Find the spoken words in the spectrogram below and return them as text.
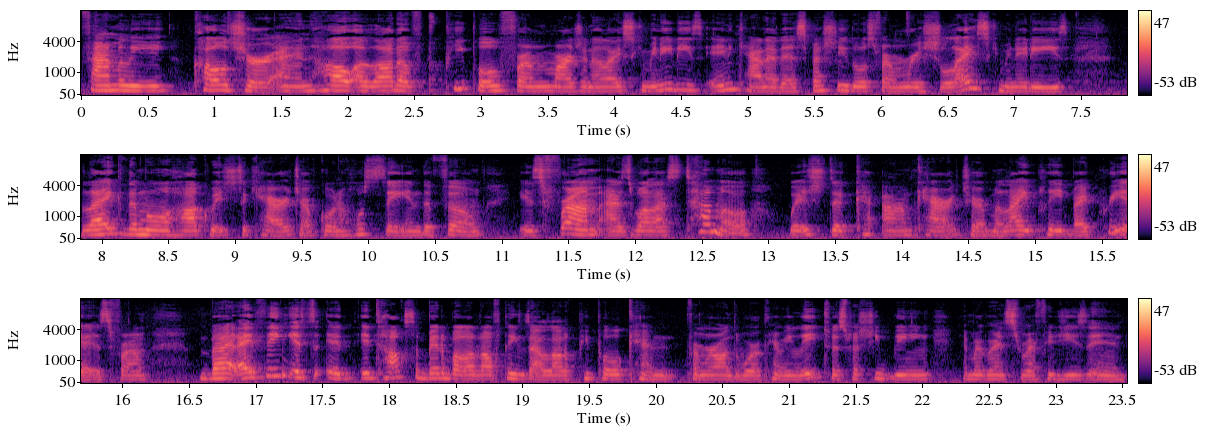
family, culture, and how a lot of people from marginalized communities in Canada, especially those from racialized communities, like the Mohawk, which the character of Gonahoste in the film is from, as well as Tamil, which the um, character Malai, played by Priya, is from. But I think it's it, it talks a bit about a lot of things that a lot of people can from around the world can relate to, especially being immigrants refugees in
